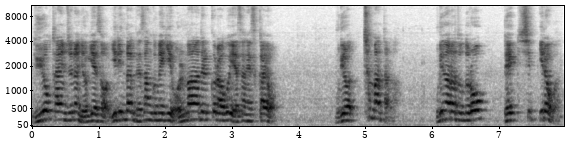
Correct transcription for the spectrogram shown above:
뉴욕 타임즈는 여기에서 1인당 배상 금액이 얼마나 될 거라고 예상했을까요? 무려 천만 달러. 우리나라 돈으로 111억 원.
